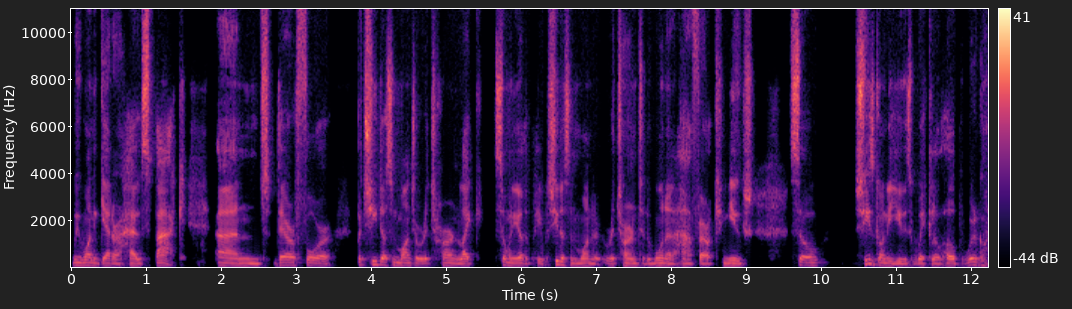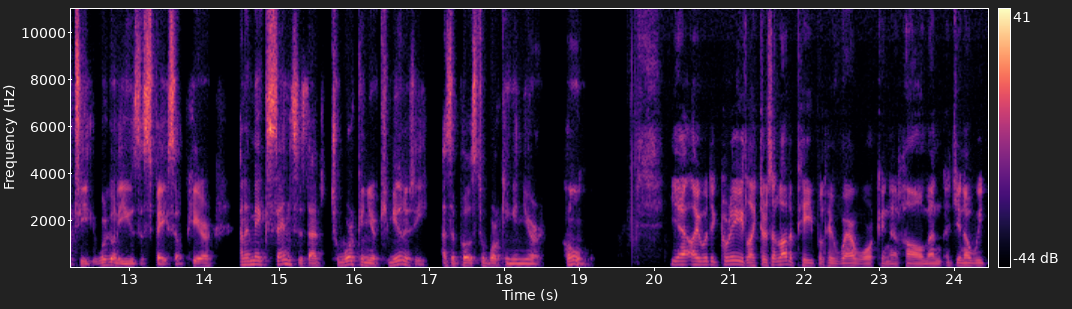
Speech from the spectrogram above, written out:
We want to get our house back, and therefore, but she doesn't want to return like so many other people. She doesn't want to return to the one and a half hour commute. So she's going to use Wicklow Hub. We're going to we're going to use the space up here, and it makes sense is that to work in your community as opposed to working in your home. Yeah, I would agree. Like, there's a lot of people who were working at home, and you know, we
